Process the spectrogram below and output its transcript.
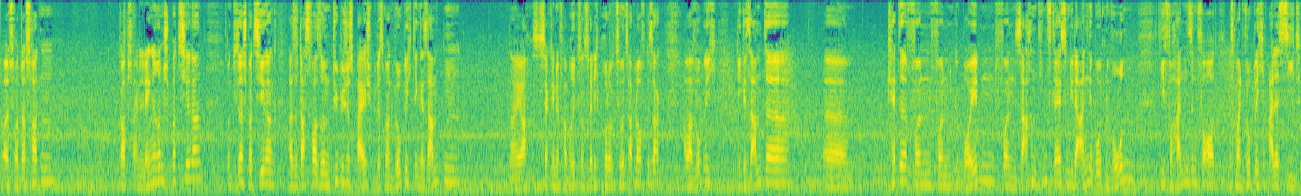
und als wir das hatten, gab es einen längeren Spaziergang. Und dieser Spaziergang, also das war so ein typisches Beispiel, dass man wirklich den gesamten, naja, es ist ja keine Fabrik, sonst hätte ich Produktionsablauf gesagt, aber wirklich die gesamte äh, Kette von, von Gebäuden, von Sachen, Dienstleistungen, die da angeboten wurden, die vorhanden sind vor Ort, dass man wirklich alles sieht.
